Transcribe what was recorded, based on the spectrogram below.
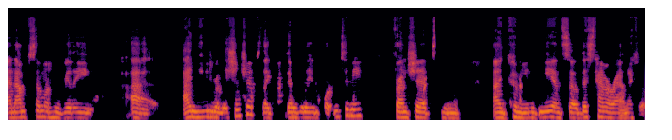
and I'm someone who really, uh, I need relationships. Like they're really important to me, friendships and and community. And so this time around, I feel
